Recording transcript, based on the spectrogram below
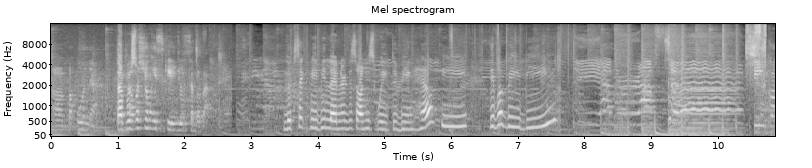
ah, bakuna. Tapos- Tapos yung schedule sa baba. Looks like baby Leonard is on his way to being healthy. Di ba, baby? Tingin ko,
